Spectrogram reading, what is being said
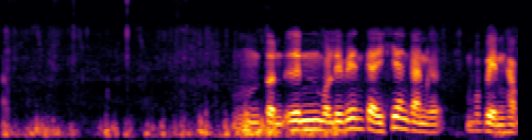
ครับอืมต้นอื่นบริเวณใกล้เคียงกันก็บ่เป็นครับ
